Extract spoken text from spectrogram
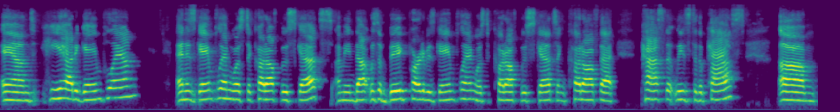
And he had a game plan and his game plan was to cut off Busquets. I mean, that was a big part of his game plan was to cut off Busquets and cut off that pass that leads to the pass. Um,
